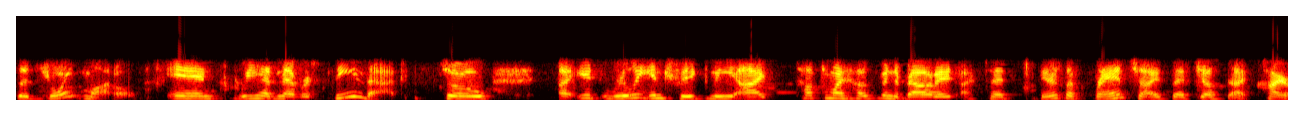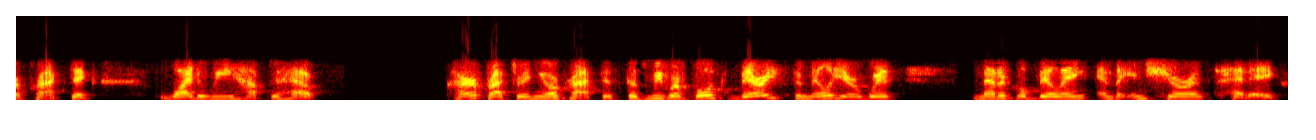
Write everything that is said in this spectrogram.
the joint model, and we had never seen that. So uh, it really intrigued me. I talked to my husband about it. I said, "There's a franchise that just at chiropractic. Why do we have to have chiropractor in your practice?" Because we were both very familiar with medical billing and the insurance headaches.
